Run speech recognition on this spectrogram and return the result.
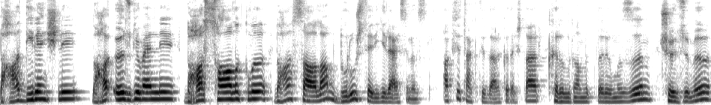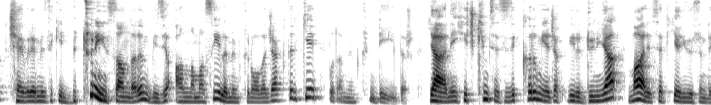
daha dirençli, daha özgüvenli, daha sağlıklı, daha sağlam duruş sergilersiniz. Aksi takdirde arkadaşlar kırılganlıklarımızın çözümü çevremizdeki bütün insanların bizi anlamasıyla mümkün olacaktır ki bu da mümkün değildir. Yani hiç kimse sizi kırmayacak bir dünya maalesef yeryüzünde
